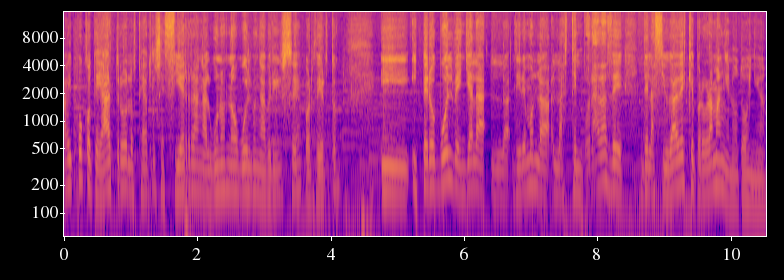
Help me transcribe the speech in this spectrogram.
hay poco teatro, los teatros se cierran, algunos no vuelven a abrirse, por cierto. Y, y- pero vuelven ya la, la- diremos la- las temporadas de, de las ciudades que programan en otoño.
